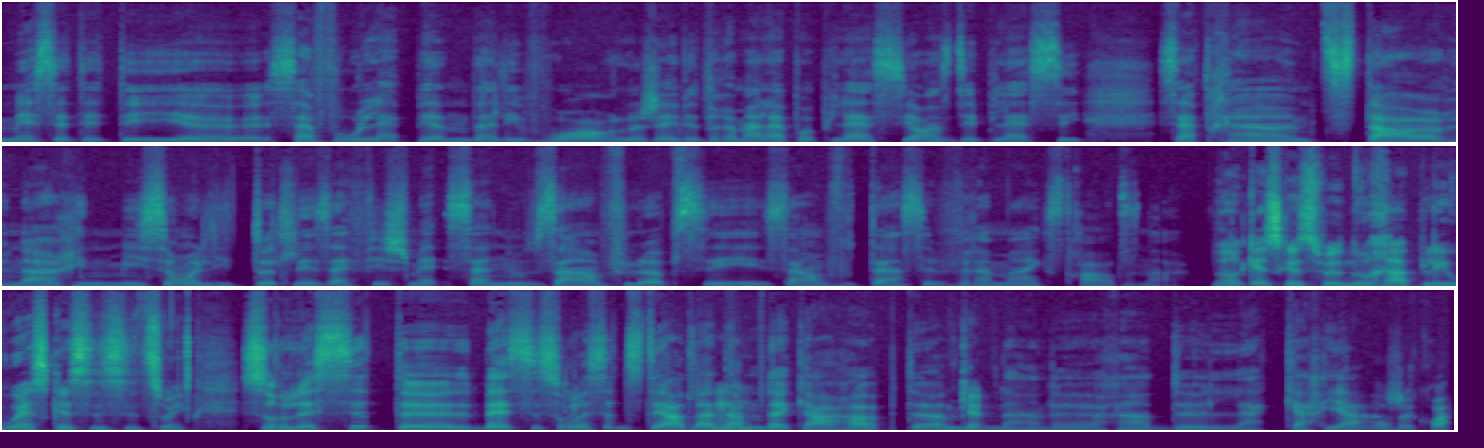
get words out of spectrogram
mais cet été, euh, ça vaut la peine d'aller voir. J'invite vraiment la population à se déplacer. Ça prend une petite heure, une heure et demie si on lit toutes les affiches, mais ça nous enveloppe. C'est envoûtant. C'est vraiment extraordinaire. Donc, est-ce que tu veux nous rappeler? Où est-ce que c'est situé? Sur le site, euh, ben, c'est sur le site du Théâtre de la Dame mhm. de Cœur à Upton, dans le rang de la carrière, je crois.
